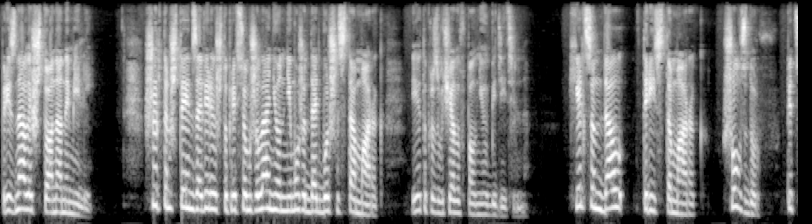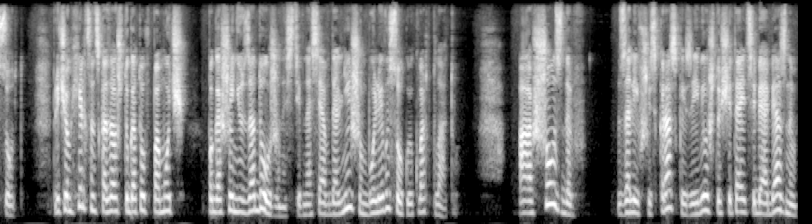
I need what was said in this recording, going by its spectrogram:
призналась, что она на мели. Ширтенштейн заверил, что при всем желании он не может дать больше ста марок, и это прозвучало вполне убедительно. Хельсон дал триста марок, Шолсдорф — пятьсот. Причем Хельсон сказал, что готов помочь погашению задолженности, внося в дальнейшем более высокую квартплату. А Шолсдорф, залившись краской, заявил, что считает себя обязанным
